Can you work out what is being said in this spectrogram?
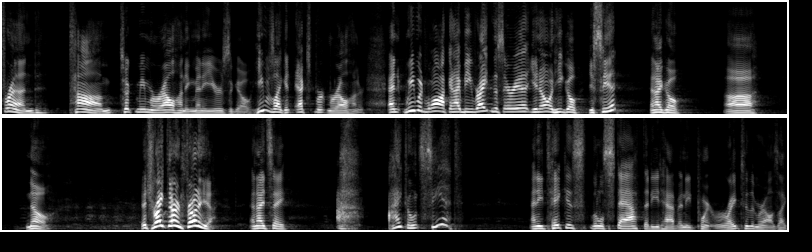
friend Tom took me morel hunting many years ago, he was like an expert morel hunter. And we would walk, and I'd be right in this area, you know, and he'd go, You see it? And I go, Uh, no. It's right there in front of you. And I'd say, ah, I don't see it. And he'd take his little staff that he'd have and he'd point right to the morel. I was like,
